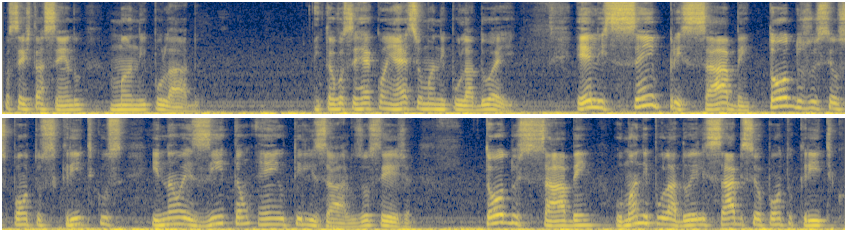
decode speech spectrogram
Você está sendo manipulado. Então você reconhece o manipulador aí. Eles sempre sabem todos os seus pontos críticos e não hesitam em utilizá-los. Ou seja, todos sabem, o manipulador ele sabe seu ponto crítico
